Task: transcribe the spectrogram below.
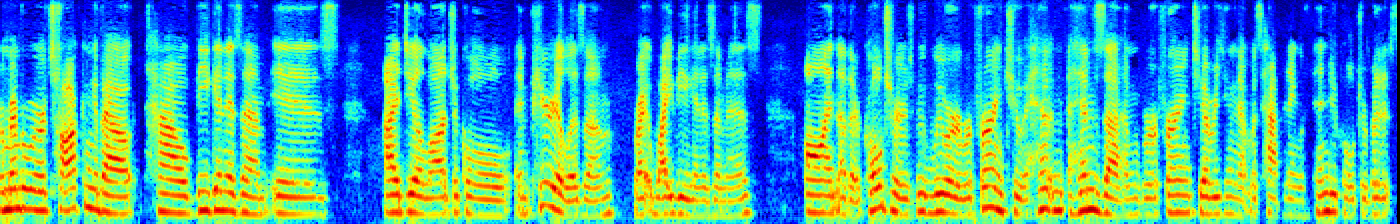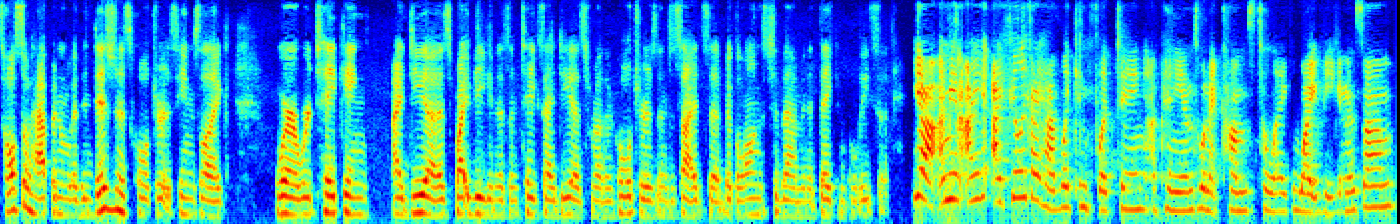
remember we were talking about how veganism is ideological imperialism, right? White veganism is on other cultures. We, we were referring to ahimsa and we were referring to everything that was happening with Hindu culture, but it's also happened with indigenous culture. It seems like where we're taking ideas white veganism takes ideas from other cultures and decides that it belongs to them and that they can police it yeah i mean i i feel like i have like conflicting opinions when it comes to like white veganism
